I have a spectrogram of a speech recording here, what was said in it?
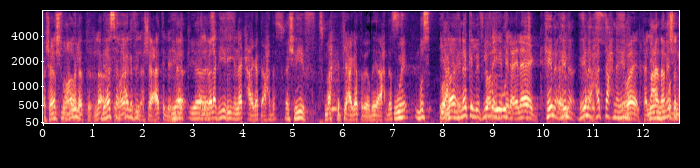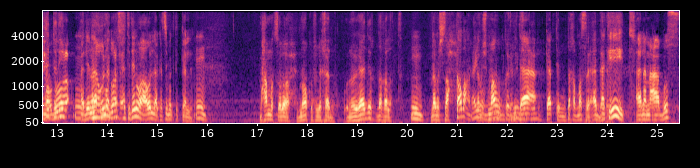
اشعه مش كابتن. لا دي أسهل صناعة حاجة في- الاشعاعات اللي هناك يا خلي بالك شريف. في هناك حاجات أحدث. يا شريف. اسمها في حاجات رياضية أحدث. وبص يعني هناك اللي في ليفربول العلاج. هنا هنا هنا حتى إحنا هنا. سؤال خلينا عندناش ناخد. الموضوع خلينا ناخد أقول لك الموضوع. في حتتين وهقول لك اسيبك تتكلم. محمد صلاح الموقف اللي خده وإنه يغادر ده غلط ده مش صح طبعاً. ده أيوة، مش موقف بتاع. كابتن منتخب مصر ابدا أكيد أنا مع بص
